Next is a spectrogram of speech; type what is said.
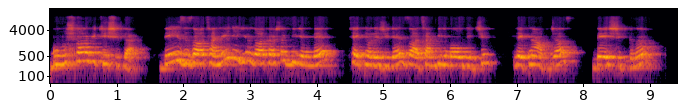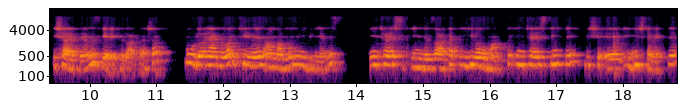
Buluşlar ve keşifler. Daisy zaten neyle ilgili arkadaşlar? Bilim ve teknolojiyle zaten bilim olduğu için direkt ne yapacağız? B şıkkını işaretlememiz gerekiyor arkadaşlar. Burada önemli olan kelimenin anlamlarını iyi bilmemiz. Interested in de zaten ilgili olmaktı. Interesting de bir şey, e, ilginç demekti.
